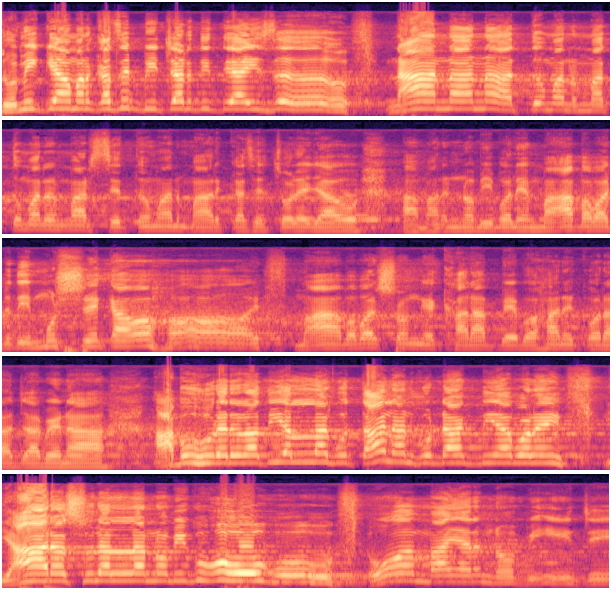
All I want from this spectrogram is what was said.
তুমি কি আমার কাছে বিচার দিতে আইছো? না না না, তোমার মা তোমার মারছে, তোমার মার কাছে চলে যাও। আমার নবী বলে, মা বাবা যদি মুশ্রেকাও হয়, মা বাবার সঙ্গে খারাপ ব্যবহার করা যাবে না। আবু হুরের রাদি আল্লাহ তালানকু ডাক দিয়া বলে, ইয়া রাসূলুল্লাহ নবী গো, ও মায়ার নবী যে,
